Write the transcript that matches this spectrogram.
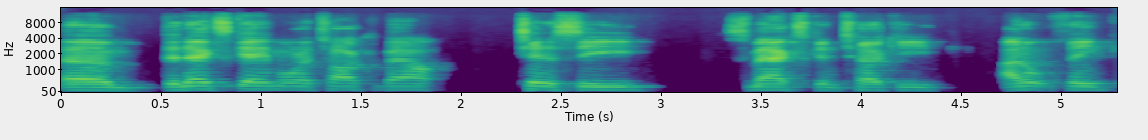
Um, the next game I want to talk about Tennessee smacks Kentucky. I don't think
